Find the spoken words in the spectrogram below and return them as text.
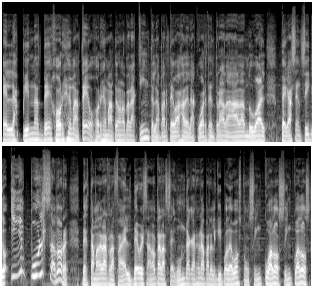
en las piernas de Jorge Mateo. Jorge Mateo anota la quinta en la parte baja de la cuarta entrada. Adam Duval pega sencillo impulsador. De esta manera, Rafael Devers anota la segunda carrera para el equipo de Boston. 5 a 2, 5 a 2.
